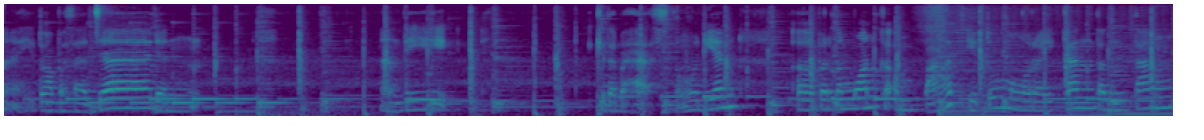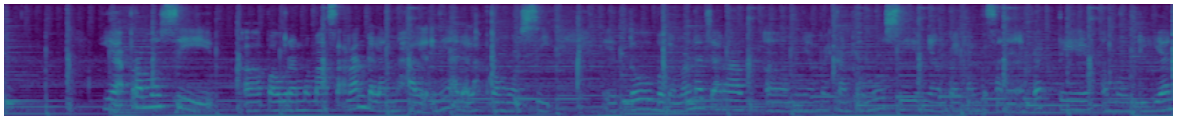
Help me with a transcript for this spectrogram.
nah itu apa saja dan nanti kita bahas. Kemudian e, pertemuan keempat itu menguraikan tentang ya promosi e, bauran pemasaran dalam hal ini adalah promosi. Itu bagaimana cara e, menyampaikan promosi, menyampaikan pesan yang efektif, kemudian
